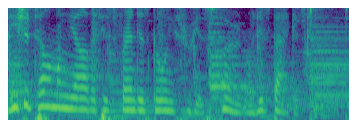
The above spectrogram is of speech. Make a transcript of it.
He should tell Meng Yao that his friend is going through his phone when his back is turned.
